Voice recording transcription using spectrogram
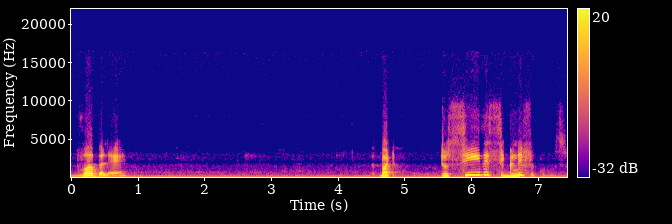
verbally, but to see the significance,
